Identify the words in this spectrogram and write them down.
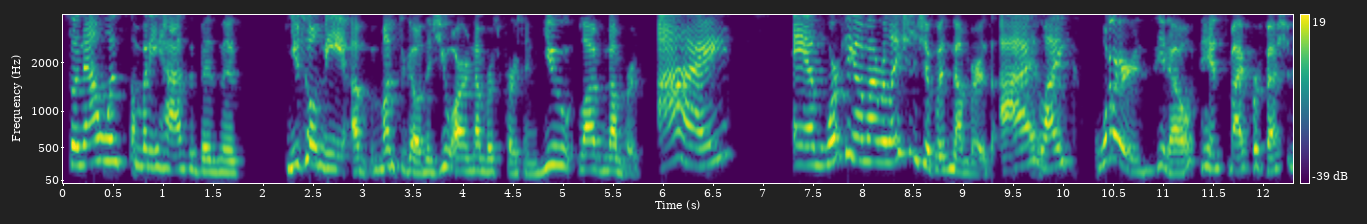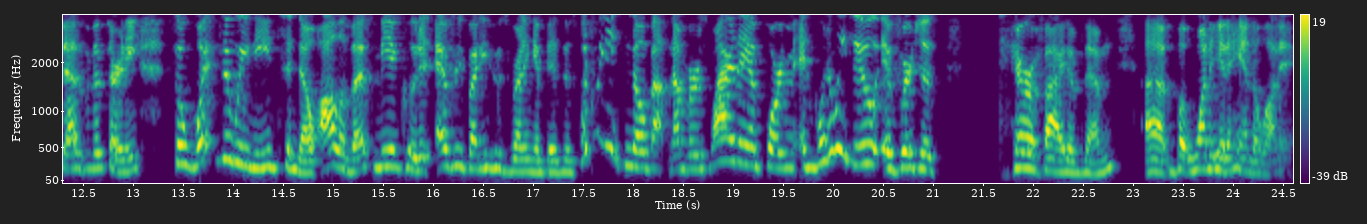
So now when somebody has a business, you told me a month ago that you are a numbers person. You love numbers. I am working on my relationship with numbers. I like words, you know, hence my profession as an attorney. So, what do we need to know? All of us, me included, everybody who's running a business, what do we need to know about numbers? Why are they important? And what do we do if we're just terrified of them, uh, but want to get a handle on it?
